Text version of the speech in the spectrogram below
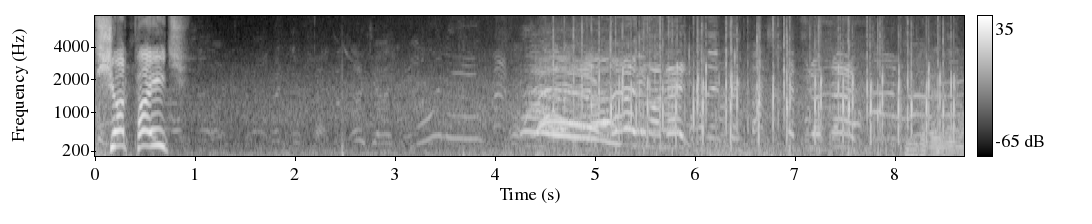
Shot, Page. Unbelievable.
